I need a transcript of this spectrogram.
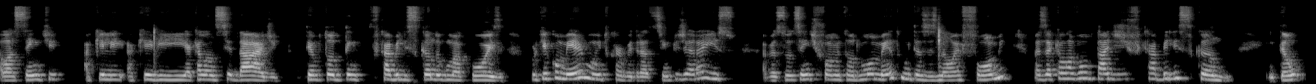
ela sente aquele, aquele, aquela ansiedade, tempo todo tem que ficar beliscando alguma coisa, porque comer muito carboidrato simples gera isso. A pessoa sente fome todo momento, muitas vezes não é fome, mas é aquela vontade de ficar beliscando. Então,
